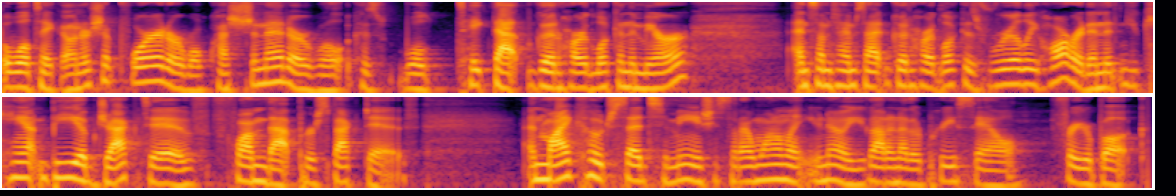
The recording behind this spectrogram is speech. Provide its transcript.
but we'll take ownership for it or we'll question it or we'll because we'll take that good hard look in the mirror and sometimes that good hard look is really hard and you can't be objective from that perspective. And my coach said to me, she said, I want to let you know you got another pre sale for your book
